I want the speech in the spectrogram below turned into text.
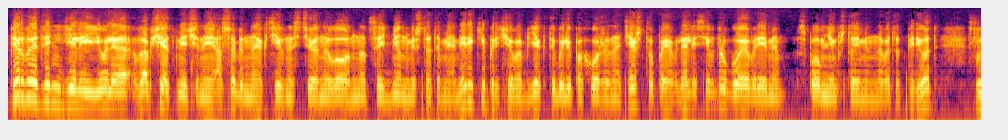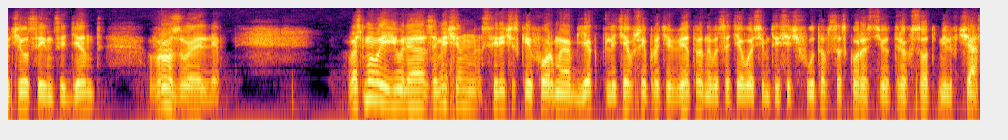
Первые две недели июля вообще отмечены особенной активностью НЛО над Соединенными Штатами Америки, причем объекты были похожи на те, что появлялись и в другое время. Вспомним, что именно в этот период случился инцидент в Розуэлле. 8 июля замечен сферической формы объект, летевший против ветра на высоте 8000 футов со скоростью 300 миль в час.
